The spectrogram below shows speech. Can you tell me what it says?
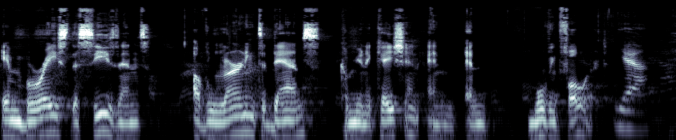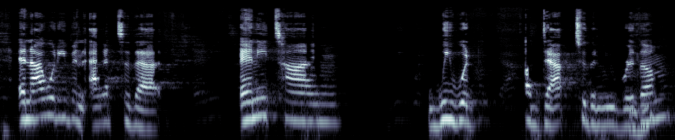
embrace the seasons of learning to dance, communication, and and moving forward. Yeah. And I would even add to that, anytime we would adapt to the new rhythm, mm-hmm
